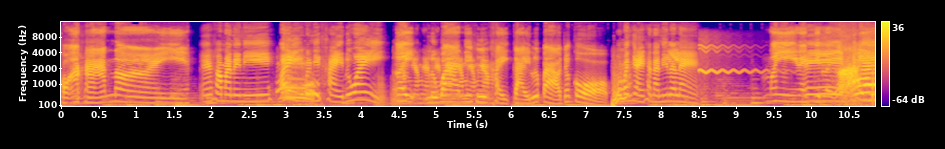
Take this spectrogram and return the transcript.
ขออาหารหน่อยเอ้ยเข้ามาในนี้เอ้ยมันมีไข่ด้วย เอ้ย หรือว่านี่คือไข่ไก่หรือเปล่าเจ้ากบโอ้มันใหญ่ขนาดนี้เลยแหละ ไม่เลยกินเลยเอ้ย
